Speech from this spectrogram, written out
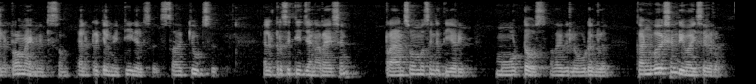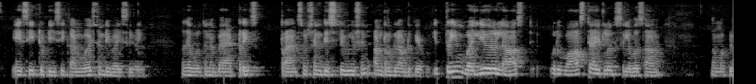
electromagnetism electrical materials circuits electricity generation ട്രാൻസ്ഫോമേഴ്സിന്റെ തിയറി മോട്ടോഴ്സ് അതായത് ലോഡുകൾ കൺവേർഷൻ ഡിവൈസുകൾ A C to D C conversion ഡിവൈസുകൾ അതേപോലെ തന്നെ batteries transmission distribution underground cable ഇത്രയും വലിയൊരു ലാസ്റ്റ് ഒരു വാസ്റ്റ് ആയിട്ടുള്ള ഒരു സിലബസ് ആണ് നമുക്ക്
